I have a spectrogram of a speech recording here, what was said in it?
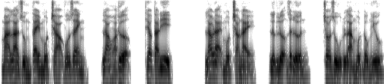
mà là dùng tay một chảo vô danh, lão hòa thượng, theo ta đi. Lão đại một chảo này, lực lượng rất lớn, cho dù là một đồng yêu,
